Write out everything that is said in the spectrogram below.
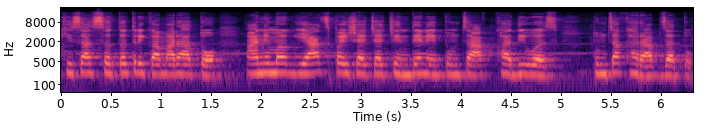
खिसा सतत रिकामा राहतो आणि मग याच पैशाच्या चिंतेने तुमचा अख्खा दिवस तुमचा खराब जातो.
